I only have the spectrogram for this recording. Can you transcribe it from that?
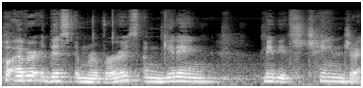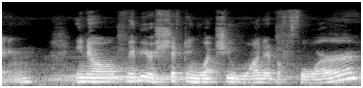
However, this in reverse, I'm getting maybe it's changing. You know, maybe you're shifting what you wanted before,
